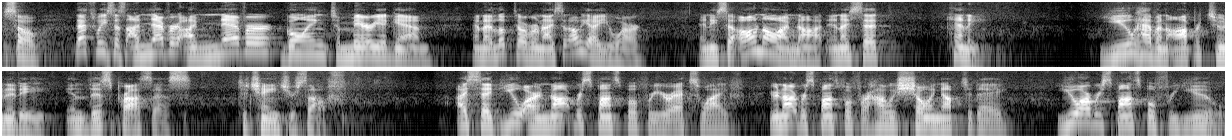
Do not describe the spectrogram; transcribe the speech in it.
So that's what he says. I'm never, I'm never going to marry again. And I looked over and I said, Oh, yeah, you are. And he said, Oh, no, I'm not. And I said, Kenny, you have an opportunity in this process to change yourself. I said, You are not responsible for your ex wife. You're not responsible for how he's showing up today. You are responsible for you.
